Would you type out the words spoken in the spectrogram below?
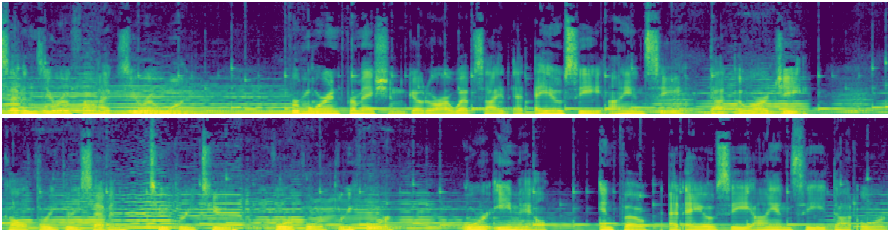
70501. For more information, go to our website at aocinc.org. Call 337 232 4434 or email info at aocinc.org.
